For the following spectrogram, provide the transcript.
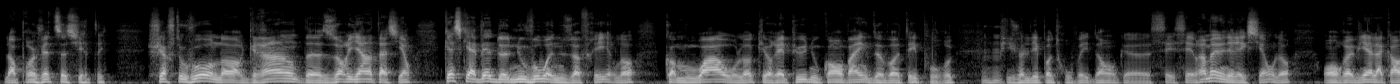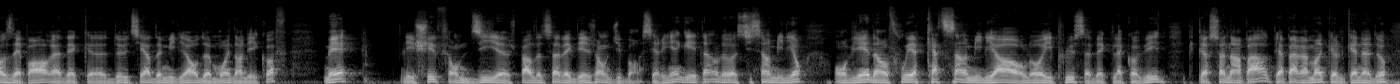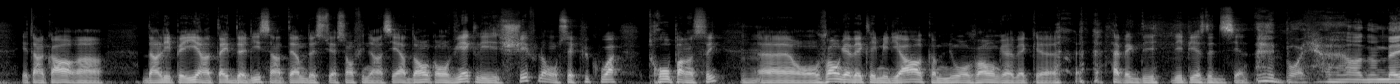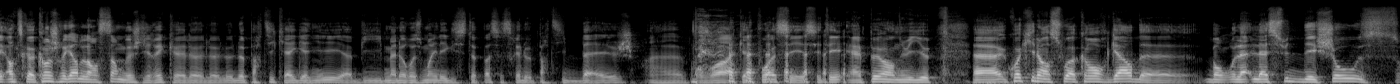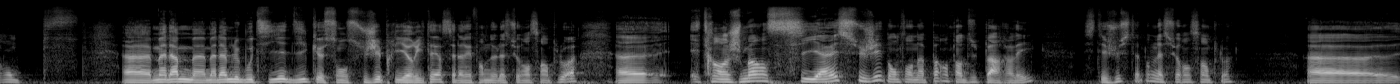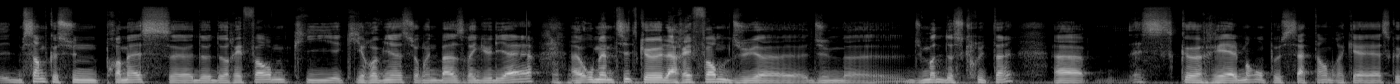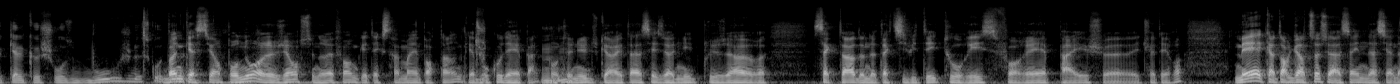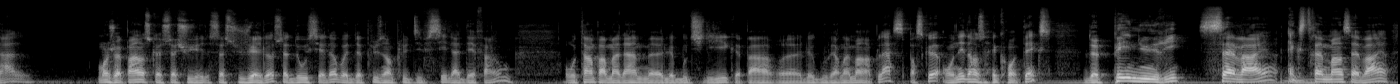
leur projet de société. cherchent toujours leurs grandes orientations. Qu'est-ce qu'il y avait de nouveau à nous offrir, là, comme wow, là, qui aurait pu nous convaincre de voter pour eux? Mhm. Puis je ne l'ai pas trouvé. Donc, euh, c'est vraiment une élection, là. On revient à la case départ avec euh, deux tiers de milliards de moins dans les coffres. Mais les chiffres, on me dit, euh, je parle de ça avec des gens, on me dit, bon, c'est rien, Gaétan, là, 600 millions. On vient d'enfouir 400 milliards là, et plus avec la COVID, puis personne n'en parle. Puis apparemment que le Canada est encore en, dans les pays en tête de liste en termes de situation financière. Donc, on vient que les chiffres, on ne sait plus quoi trop penser. Mhm. Euh, on jongle avec les milliards comme nous, on jongle avec, euh, avec des, pièces de dizaines. Eh boy! Euh, mais en tout cas, quand je regarde l'ensemble, je dirais que le, parti qui a gagné, malheureusement, il n'existe pas. Ce serait le parti beige, pour voir à quel point c'était un peu ennuyeux. quoi qu'il en soit, quand on regarde bon, la, la suite des choses, on euh, Madame, Madame Le Boutillier dit que son sujet prioritaire, c'est la réforme de l'assurance-emploi. Euh, étrangement, s'il y a un sujet dont on n'a pas entendu parler, c'était justement de l'assurance-emploi. Euh, il me semble que c'est une promesse de, réforme qui, revient sur une base régulière, mhm. au même titre que la réforme du, du mode de scrutin est-ce que réellement on peut s'attendre à ce que quelque chose bouge de ce côté Bonne question. Pour nous, en région, c'est une réforme qui est extrêmement importante, qui a beaucoup d'impact, compte mhm. tenu du caractère saisonnier de plusieurs euh, secteurs de notre activité, tourisme, forêt, pêche, euh, etc. Mais quand on regarde ça sur la scène nationale, moi, je pense que ce sujet-là, ce dossier-là va être de plus en plus difficile à défendre autant par Mme euh, Le Boutillier que par euh, le gouvernement en place, parce qu'on est dans un contexte de pénurie sévère, mm. extrêmement sévère,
